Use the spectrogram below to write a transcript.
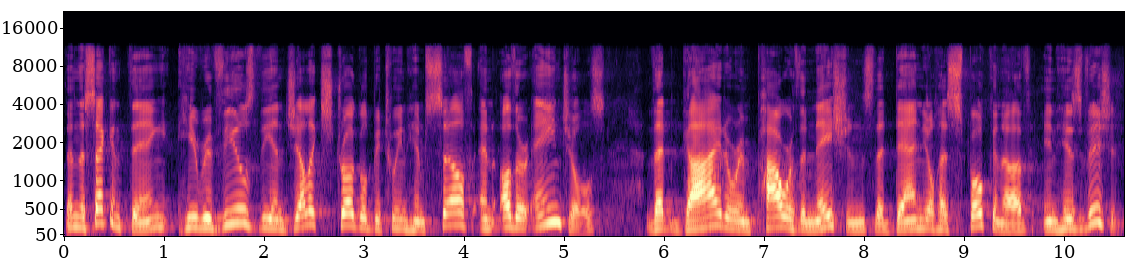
Then the second thing, he reveals the angelic struggle between himself and other angels that guide or empower the nations that Daniel has spoken of in his vision.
